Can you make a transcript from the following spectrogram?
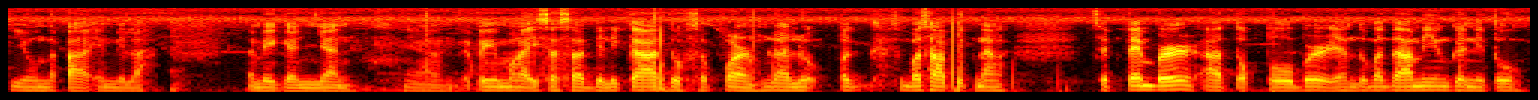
yung nakain nila na may ganyan. Yan ito yung mga isa sa delikado sa farm lalo pag sumasapit ng September at October. Yan dumadami yung ganito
